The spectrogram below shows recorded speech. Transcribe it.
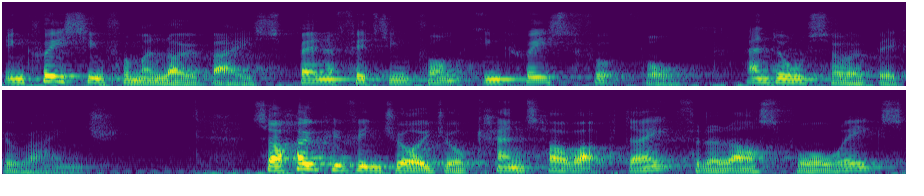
increasing from a low base, benefiting from increased footfall and also a bigger range. So I hope you've enjoyed your Kantar update for the last four weeks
